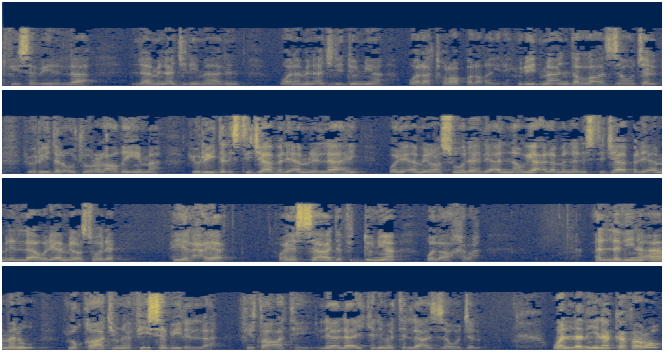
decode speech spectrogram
في سبيل الله لا من أجل مال ولا من أجل دنيا ولا تراب ولا غيره. يريد ما عند الله عز وجل يريد الأجور العظيمة يريد الاستجابة لأمر الله ولأمر رسوله لأنه يعلم أن الاستجابة لأمر الله ولأمر رسوله هي الحياة وهي السعادة في الدنيا والآخرة. الذين آمنوا يقاتلون في سبيل الله في طاعته لإعلاء كلمة الله عز وجل. والذين كفروا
